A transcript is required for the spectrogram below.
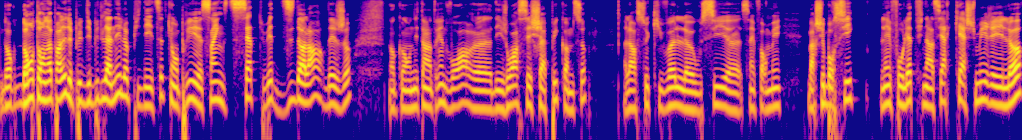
euh, dont on a parlé depuis le début de l'année, puis des titres qui ont pris 5, 7, 8, 10 dollars déjà. Donc, on est en train de voir des joueurs s'échapper comme ça. Alors, ceux qui veulent aussi s'informer, marché boursier, L'infolette financière Cachemire est là.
